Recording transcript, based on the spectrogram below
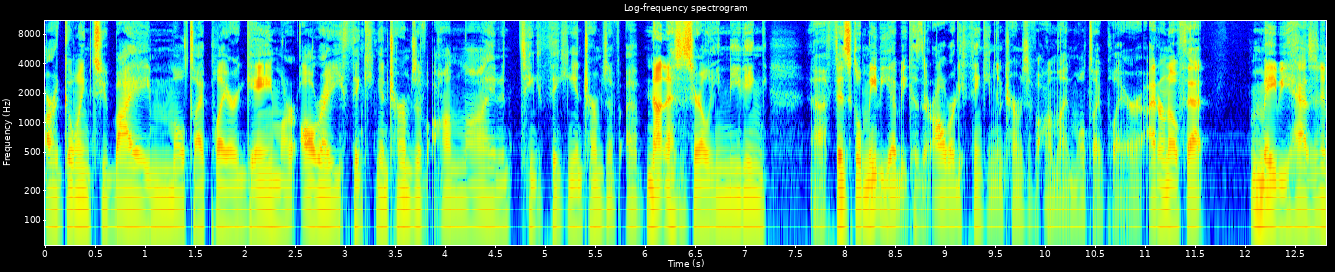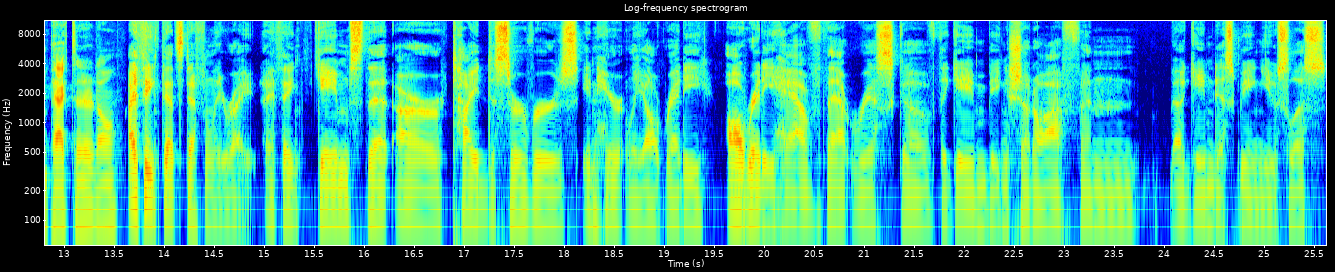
are going to buy a multiplayer game are already thinking in terms of online and think thinking in terms of, of not necessarily needing uh, physical media because they're already thinking in terms of online multiplayer. I don't know if that maybe has an impact on it at all. I think that's definitely right. I think games that are tied to servers inherently already already have that risk of the game being shut off and a game disc being useless.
